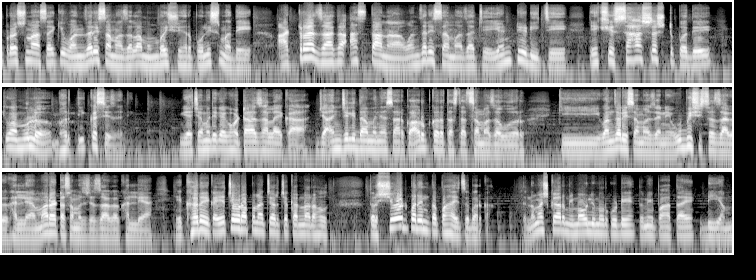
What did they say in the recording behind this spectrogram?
प्रश्न असा आहे की वंजारी समाजाला मुंबई शहर पोलीसमध्ये अठरा जागा असताना वंजारी समाजाचे एन टी डीचे एकशे सहासष्ट पदे किंवा मुलं भरती कसे झाली? याच्यामध्ये काही घोटाळा झाला आहे का? जे अंजली दामण्यासारखं आरोप करत असतात समाजावर की वंजारी समाजाने ओबीसीच्या जागा खाल्ल्या मराठा समाजाच्या जागा खाल्ल्या हे खरं आहे का? याच्यावर आपण आज चर्चा करणार आहोत. तर शेवटपर्यंत पाहायचं बरं का? तर नमस्कार मी माऊली मोरकुटे. तुम्ही पाहताय डी एम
